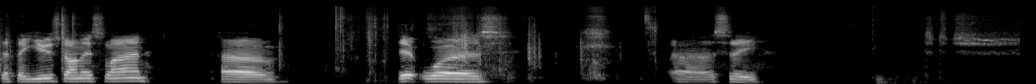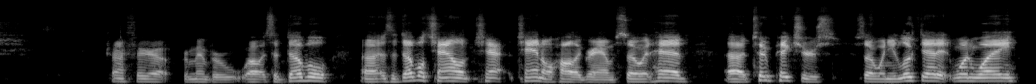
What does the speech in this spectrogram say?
that they used on this line, um, it was uh, let's see. Trying to figure out, remember. Well, it's a double. Uh, it's a double channel cha- channel hologram. So it had uh, two pictures. So when you looked at it one way,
